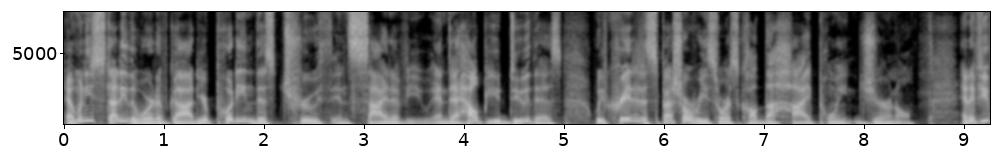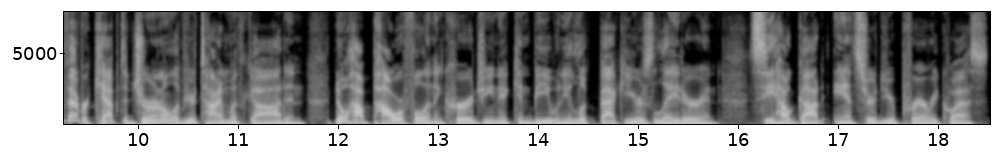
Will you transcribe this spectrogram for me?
And when you study the Word of God, you're putting this truth inside of you. And to help you do this, we've created a special resource called the High Point Journal. And if you've ever kept a journal of your time with God and know how powerful and encouraging it can be when you look back years later and see how God answered your prayer requests,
